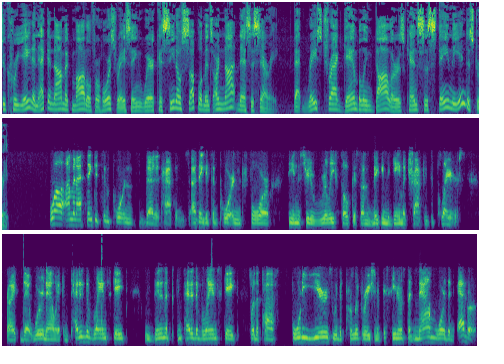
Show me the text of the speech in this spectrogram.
to create an economic model for horse racing where casino supplements are not necessary? That racetrack gambling dollars can sustain the industry? Well, I mean, I think it's important that it happens. I think it's important for the industry to really focus on making the game attractive to players, right? That we're now in a competitive landscape. We've been in a competitive landscape for the past 40 years with the proliferation of casinos, but now more than ever,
